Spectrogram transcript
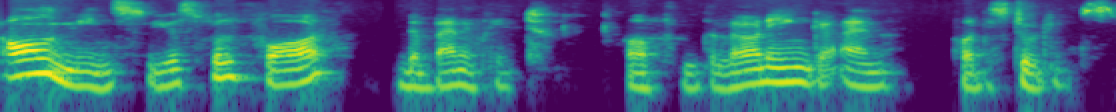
all means useful for the benefit of the learning and for the students.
